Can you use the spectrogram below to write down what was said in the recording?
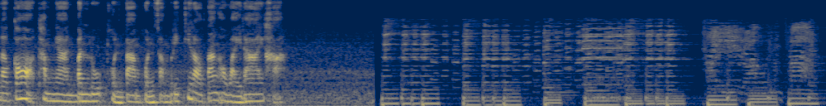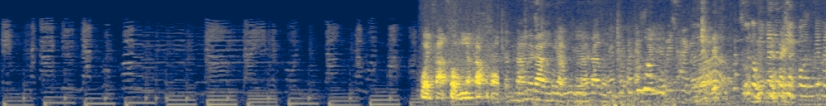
แล้วก็ทำงานบรรลุผลตามผลสำฤทธิ์ที่เราตั้งเอาไว้ได้ค่ะ ป่วยสะสมนะครับของไม่ได้เลยครับไม่ได้เลยคุยกับพี่เจ้าหน้าที่คนใช่ไหม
